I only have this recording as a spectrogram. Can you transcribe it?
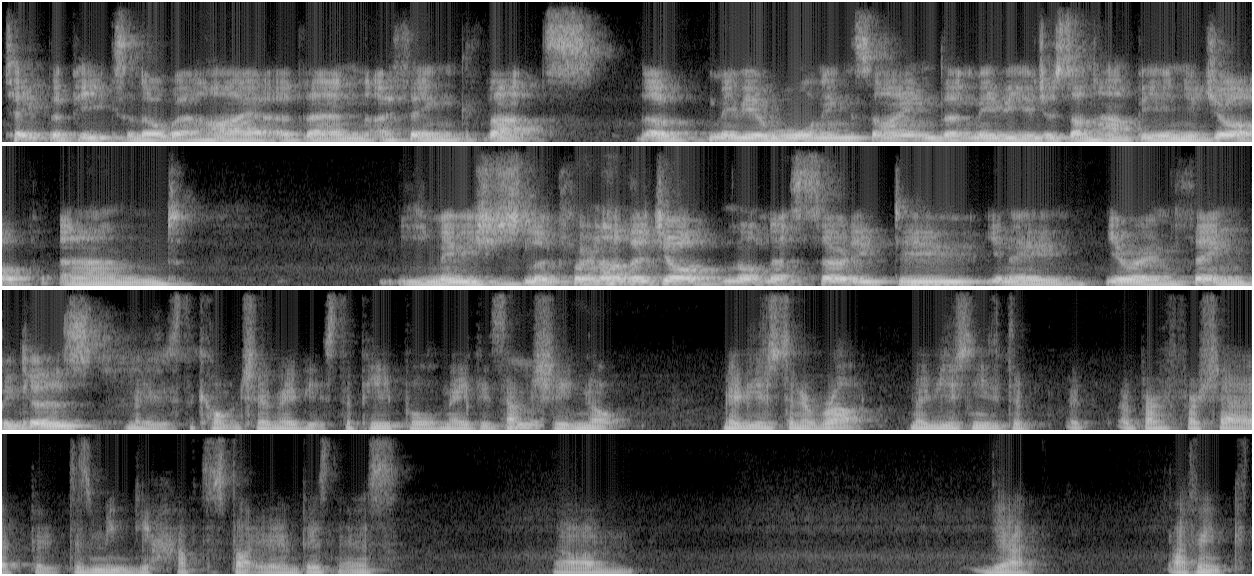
take the peaks a little bit higher, then I think that's a, maybe a warning sign that maybe you're just unhappy in your job and you maybe you should just look for another job, not necessarily do Hmm. you know your own thing because maybe it's the culture, maybe it's the people, maybe it's actually not. Maybe you're just in a rut. Maybe you just needed a, a breath of fresh air, but it doesn't mean you have to start your own business. Um, yeah, I think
